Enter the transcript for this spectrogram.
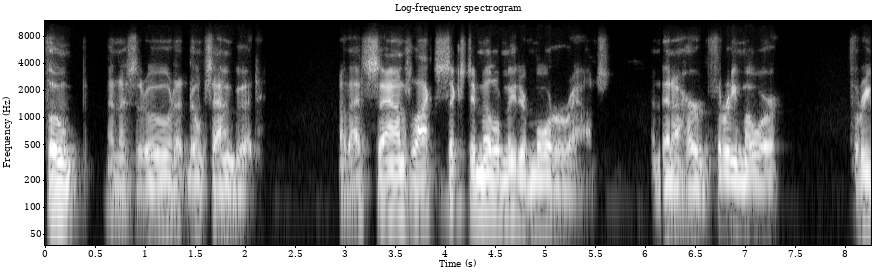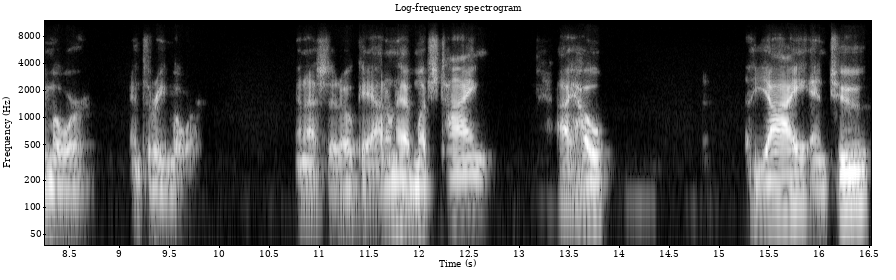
thump. And I said, "Oh, that don't sound good." Now that sounds like 60 millimeter mortar rounds. And then I heard three more, three more, and three more. And I said, okay, I don't have much time. I hope Yai and two,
